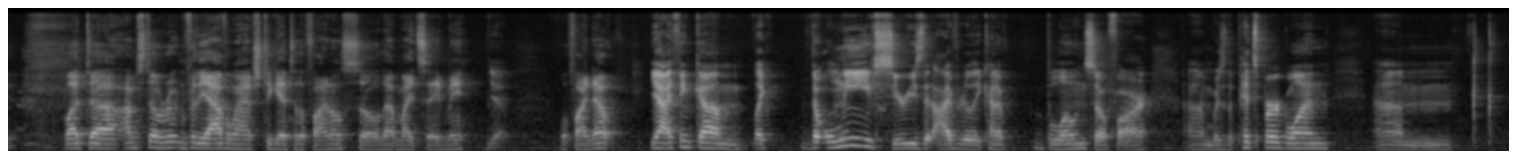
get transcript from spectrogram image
But uh, I'm still rooting for the Avalanche to get to the finals, so that might save me. Yeah. We'll find out. Yeah, I think um, like the only series that I've really kind of blown so far um, was the Pittsburgh one, um,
